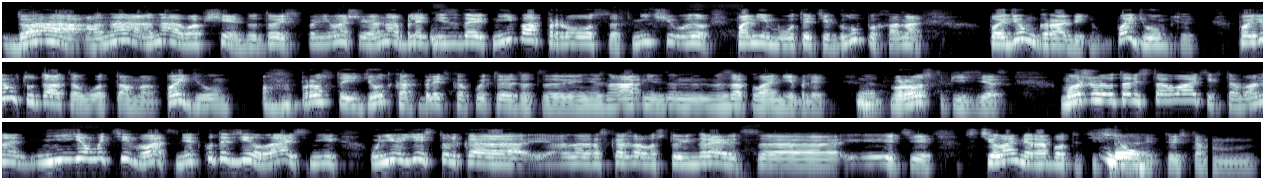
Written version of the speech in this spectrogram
Да, она, она вообще, ну то есть, понимаешь, и она, блядь, не задает ни вопросов, ничего, ну, помимо вот этих глупых, она, пойдем грабить, пойдем, блядь, пойдем туда-то, вот там, а, пойдем, Он просто идет, как, блядь, какой-то этот, э, я не знаю, Агни на заклание, блядь. Yeah. Просто пиздец. Можно вот арестовать их там. Она не ее мотивация, ниоткуда взялась. Не, у нее есть только. Она рассказала, что ей нравится э, эти с телами работать и все, yeah. блядь. То есть там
